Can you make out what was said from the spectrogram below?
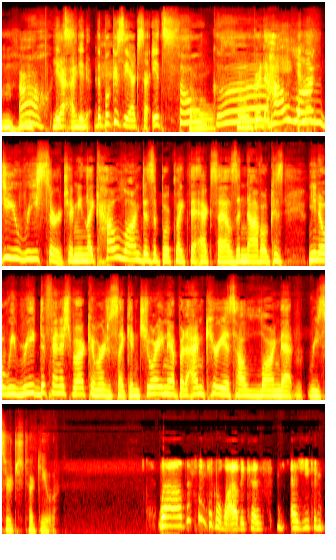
Mm-hmm. Oh, yeah. It, the book is the exile. It's so, so, good. So good. How long then, do you research? I mean, like, how long does a book like The Exiles, a novel? Because, you know, we read the finished book and we're just like enjoying it, but I'm curious how long that research took you. Well, this one took a while because, as you can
